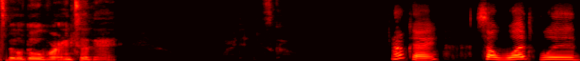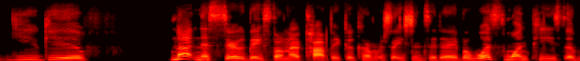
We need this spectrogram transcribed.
spilled over into that. Where did this go? Okay. So what would you give not necessarily based on our topic of conversation today, but what's one piece of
